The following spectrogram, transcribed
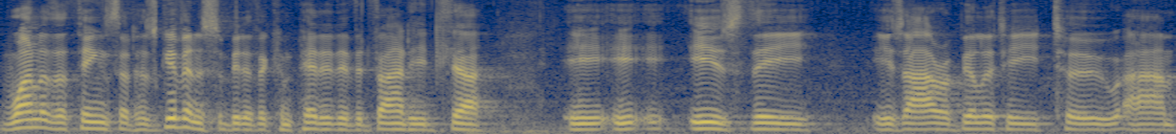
one of the things that has given us a bit of a competitive advantage uh, is the is our ability to um,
